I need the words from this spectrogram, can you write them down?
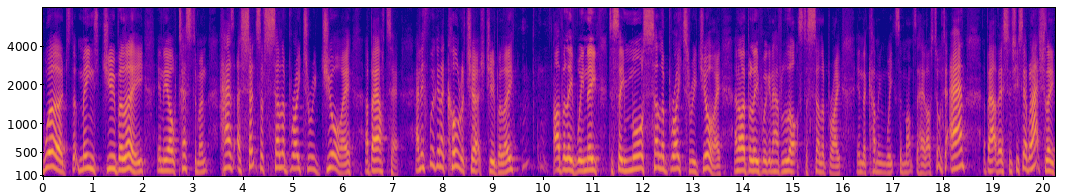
words that means jubilee in the Old Testament has a sense of celebratory joy about it. And if we're going to call a church jubilee, I believe we need to see more celebratory joy, and I believe we're going to have lots to celebrate in the coming weeks and months ahead. I was talking to Anne about this, and she said, Well, actually,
